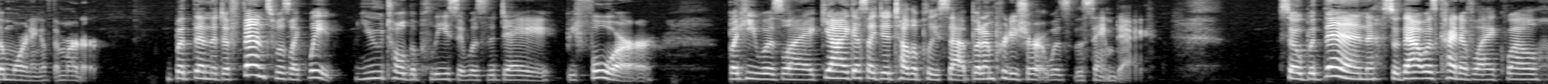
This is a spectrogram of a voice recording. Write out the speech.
the morning of the murder. But then the defense was like, wait, you told the police it was the day before. But he was like, yeah, I guess I did tell the police that, but I'm pretty sure it was the same day. So, but then, so that was kind of like, well,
